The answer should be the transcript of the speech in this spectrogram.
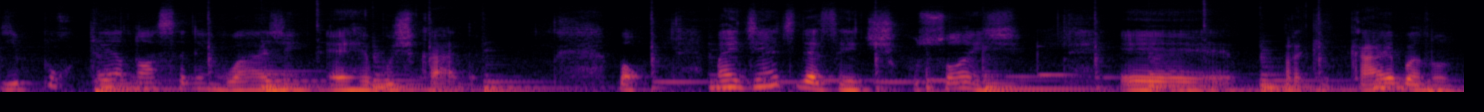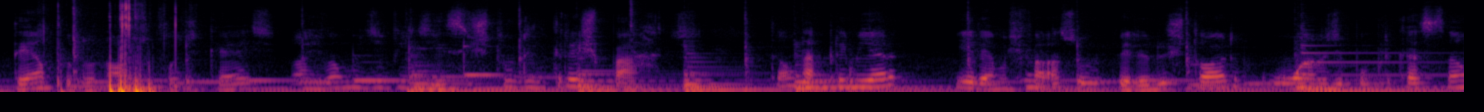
de por que a nossa linguagem é rebuscada. Bom, mas diante dessas discussões, é, para que caiba no tempo do nosso podcast, nós vamos dividir esse estudo em três partes. Então, na primeira, iremos falar sobre o período histórico, o ano de publicação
